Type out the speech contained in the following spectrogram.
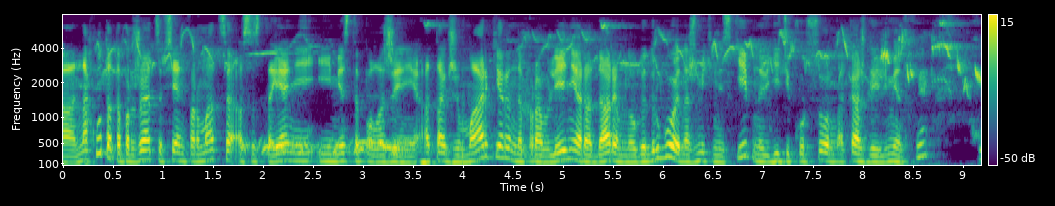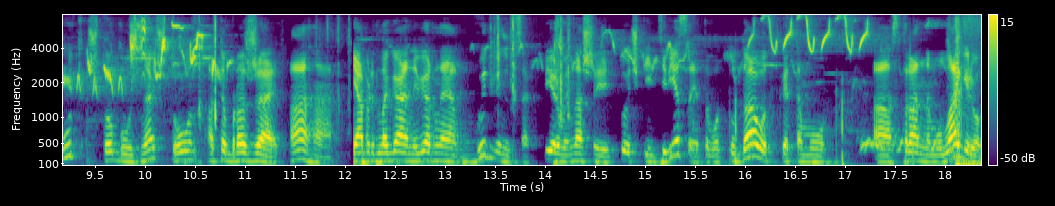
А, на HUD отображается вся информация о состоянии и местоположении, а также маркеры, направления, радары и многое другое. Нажмите на Escape, наведите курсор на каждый элемент HUD, чтобы узнать, что он отображает. Ага, я предлагаю, наверное, выдвинуться к первой нашей точке интереса. Это вот туда, вот к этому а, странному лагерю.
